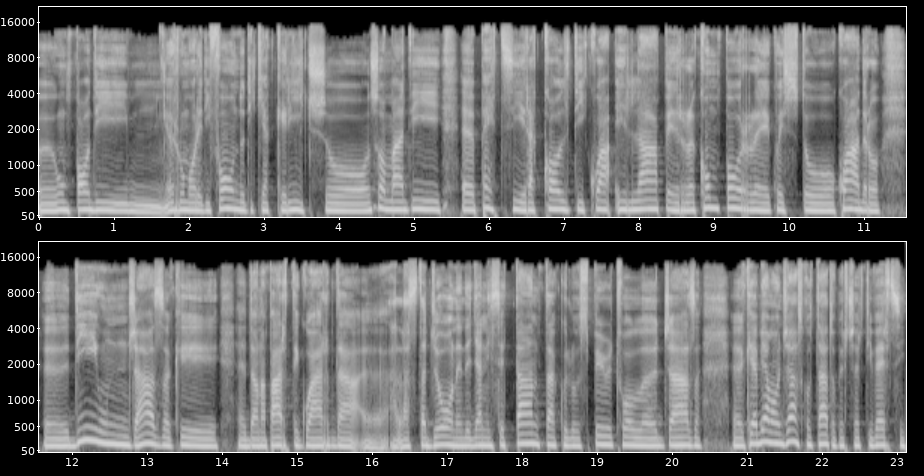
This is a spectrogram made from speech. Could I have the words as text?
un po' di mh, mm, rumore di fondo, di chiacchiericcio, insomma di eh, pezzi raccolti qua e là per comporre questo quadro eh, di un jazz che eh, da una parte guarda eh, alla stagione degli anni 70, quello spiritual jazz eh, che abbiamo già ascoltato per certi versi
